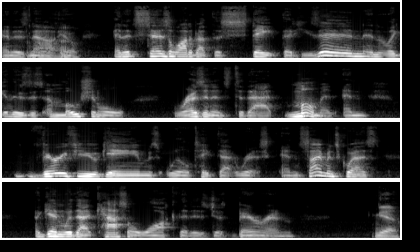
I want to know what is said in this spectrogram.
and is now, you know, and it says a lot about the state that he's in, and like there's this emotional resonance to that moment, and very few games will take that risk. And Simon's Quest, again with that castle walk that is just barren, yeah,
